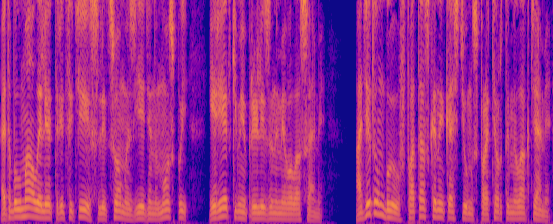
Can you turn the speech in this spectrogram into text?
Это был малый лет тридцати, с лицом изъеденным оспой и редкими прилизанными волосами. Одет он был в потасканный костюм с протертыми локтями.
